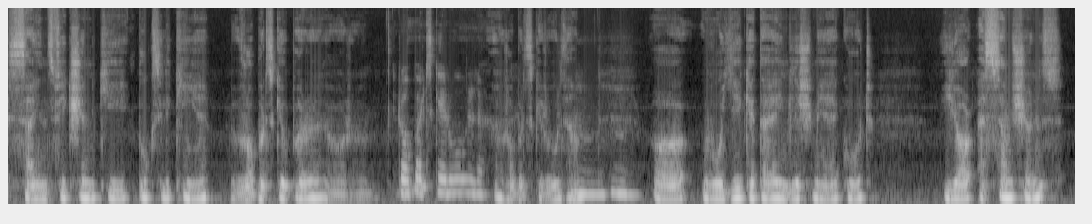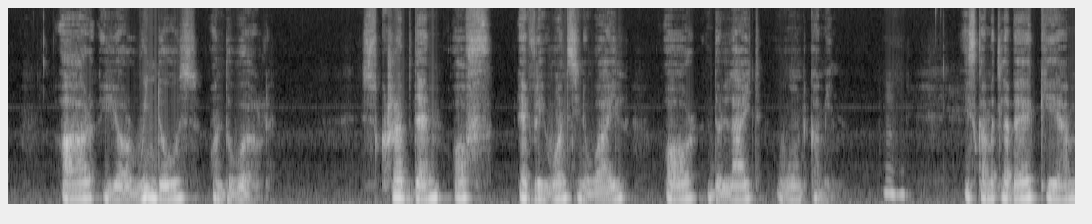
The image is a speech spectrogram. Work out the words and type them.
साइंस फिक्शन की बुक्स लिखी हैं। रॉबर्ट्स के ऊपर और रॉबर्ट्स के रूल रॉबर्ट्स के रूल्स हम हम्म, हम्म, और वो ये कहता है इंग्लिश में है quote your assumptions are your windows on the world scrub them off every once in a while or the light won't come in. Hmm, इसका मतलब है कि हम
